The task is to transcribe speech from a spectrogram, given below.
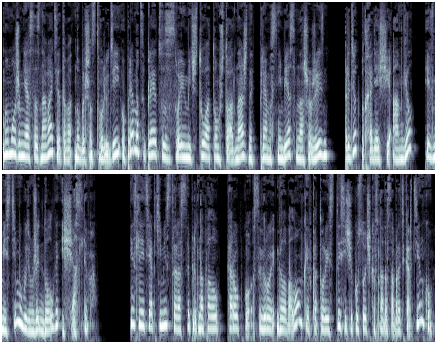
Мы можем не осознавать этого, но большинство людей упрямо цепляются за свою мечту о том, что однажды, прямо с небес в нашу жизнь, придет подходящий ангел, и вместе мы будем жить долго и счастливо. Если эти оптимисты рассыплют на полу коробку с игрой-головоломкой, в которой из тысячи кусочков надо собрать картинку,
